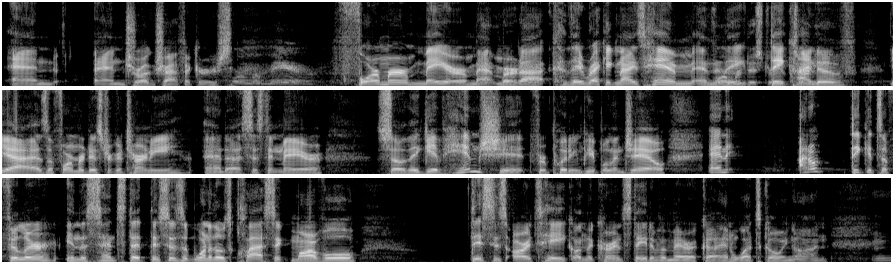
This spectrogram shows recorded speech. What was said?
and and drug traffickers. Former mayor. former mayor Matt Murdock. They recognize him, and Former they they kind of yeah, as a former district attorney and uh, assistant mayor. So they give him shit for putting people in jail, and I don't think it's a filler in the sense that this is one of those classic Marvel. This is our take on the current state of America and what's going on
